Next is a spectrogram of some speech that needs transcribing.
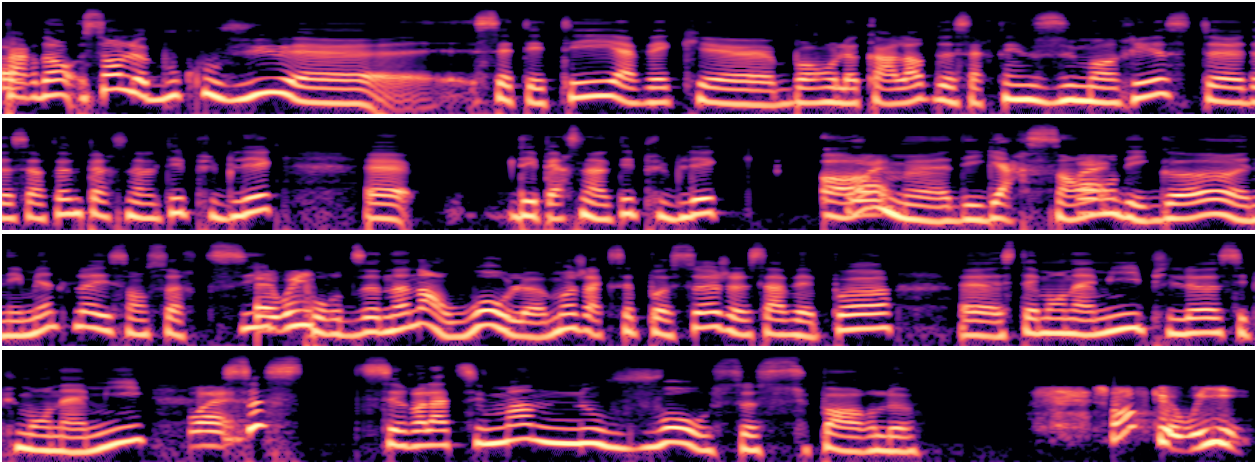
pardon, ça, on l'a beaucoup vu. Euh, cet été avec euh, bon le call de certains humoristes, euh, de certaines personnalités publiques, euh, des personnalités publiques hommes, des garçons, des gars, Némite, là, ils sont sortis ben pour dire non, non, wow, là, moi, j'accepte pas ça, je le savais pas, c'était mon ami, puis là, c'est plus mon ami. Ça, c'est relativement nouveau, ce support-là. Je pense que oui.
